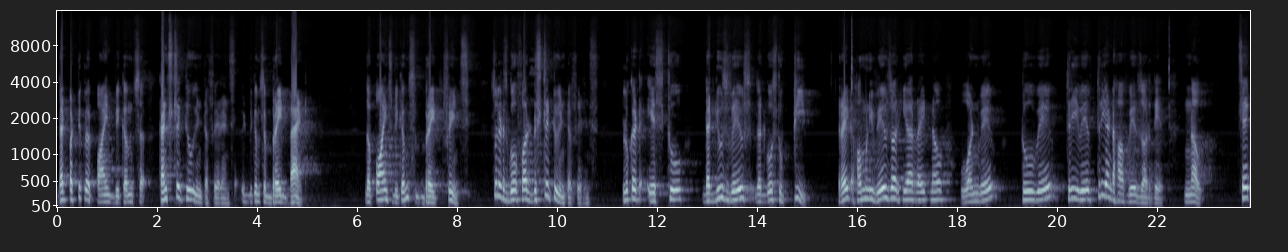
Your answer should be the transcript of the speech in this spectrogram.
that particular point becomes a constructive interference. It becomes a bright band the points becomes bright fringe. So let us go for destructive interference. Look at S2 that gives waves that goes to P, right? How many waves are here right now? One wave, two wave, three wave, three and a half waves are there. Now check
